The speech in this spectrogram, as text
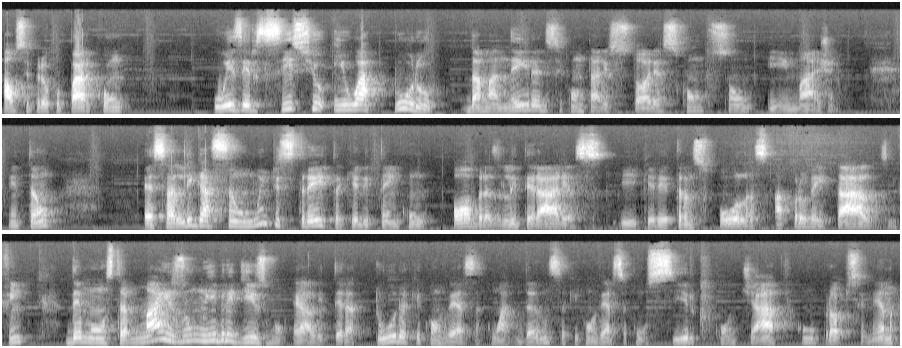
ao se preocupar com o exercício e o apuro da maneira de se contar histórias com som e imagem. Então, essa ligação muito estreita que ele tem com obras literárias e querer transpô-las, aproveitá-las, enfim, demonstra mais um hibridismo. É a literatura que conversa com a dança, que conversa com o circo, com o teatro, com o próprio cinema,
